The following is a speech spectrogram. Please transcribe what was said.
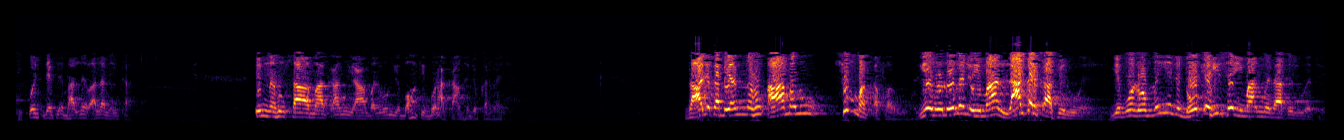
تھی، کوئی دیکھنے بھالنے والا نہیں تھا۔ ان نہ سا ماں کانو یا بلون یہ بہت ہی برا کام ہے جو کر رہے ہیں۔ راج کا بے ان ہوں آمن سم کفر یہ وہ لوگ ہیں جو ایمان لا کر کافر ہوئے ہیں۔ یہ وہ لوگ نہیں ہیں جو دھوکے ہی سے ایمان میں داخل ہوئے تھے۔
